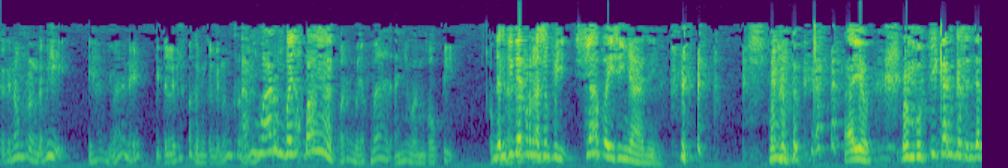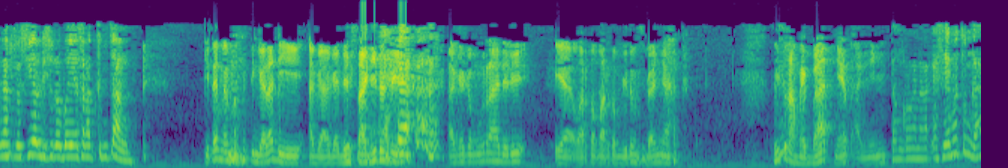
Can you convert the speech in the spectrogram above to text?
Kagak nongkrong tapi ya gimana ya? Kita lihat pakai kagak nongkrong. Tapi warung banyak banget. Orang banyak banget anjing warung kopi. Kopi Dan tidak pernah sepi. Siapa isinya anjing? Membu- Ayo, membuktikan kesenjangan sosial di Surabaya sangat kencang. Kita memang tinggalnya di agak-agak desa gitu sih. Agak gemurah jadi ya warkop-warkop gitu masih banyak. Tapi itu rame banget nyet anjing. Tongkrongan anak SMA tuh nggak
